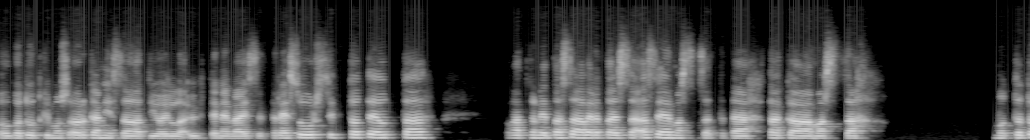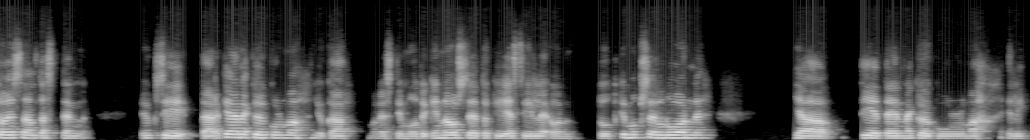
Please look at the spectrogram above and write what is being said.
onko tutkimusorganisaatioilla yhteneväiset resurssit toteuttaa, ovatko ne tasavertaisessa asemassa tätä takaamassa, mutta toisaalta sitten yksi tärkeä näkökulma, joka monesti muutenkin nousee toki esille, on tutkimuksen luonne ja tieteen näkökulma. Eli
